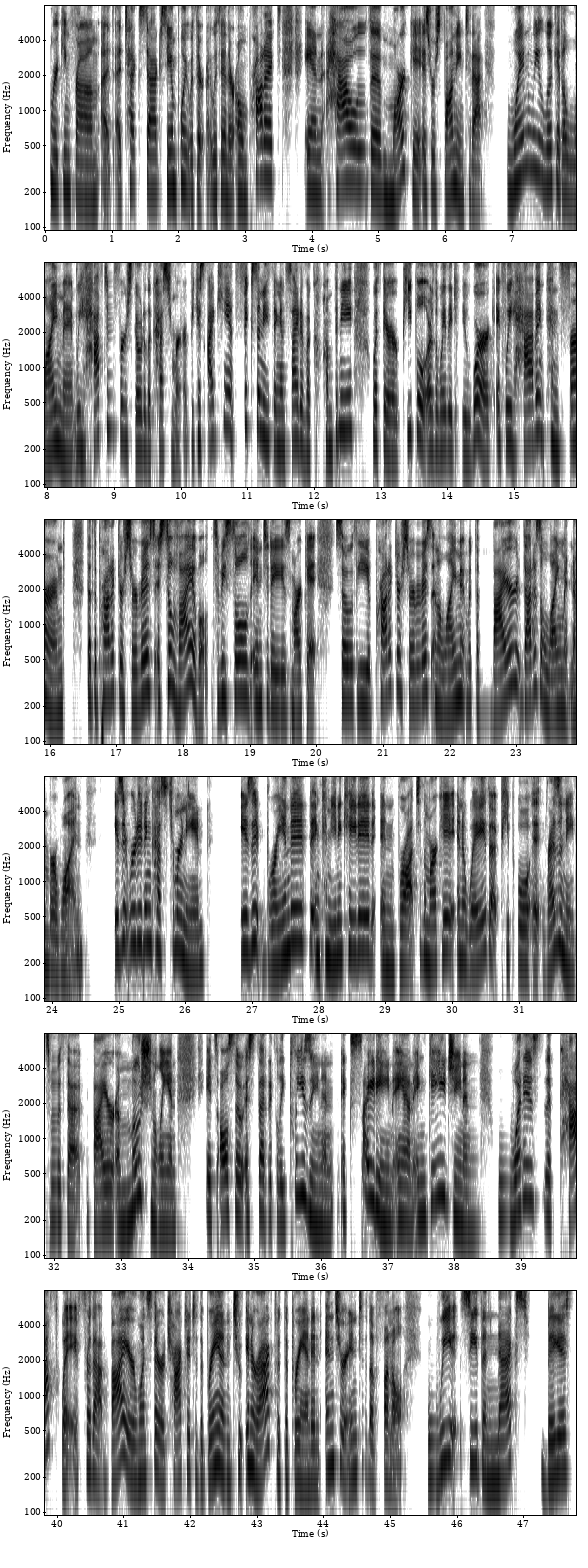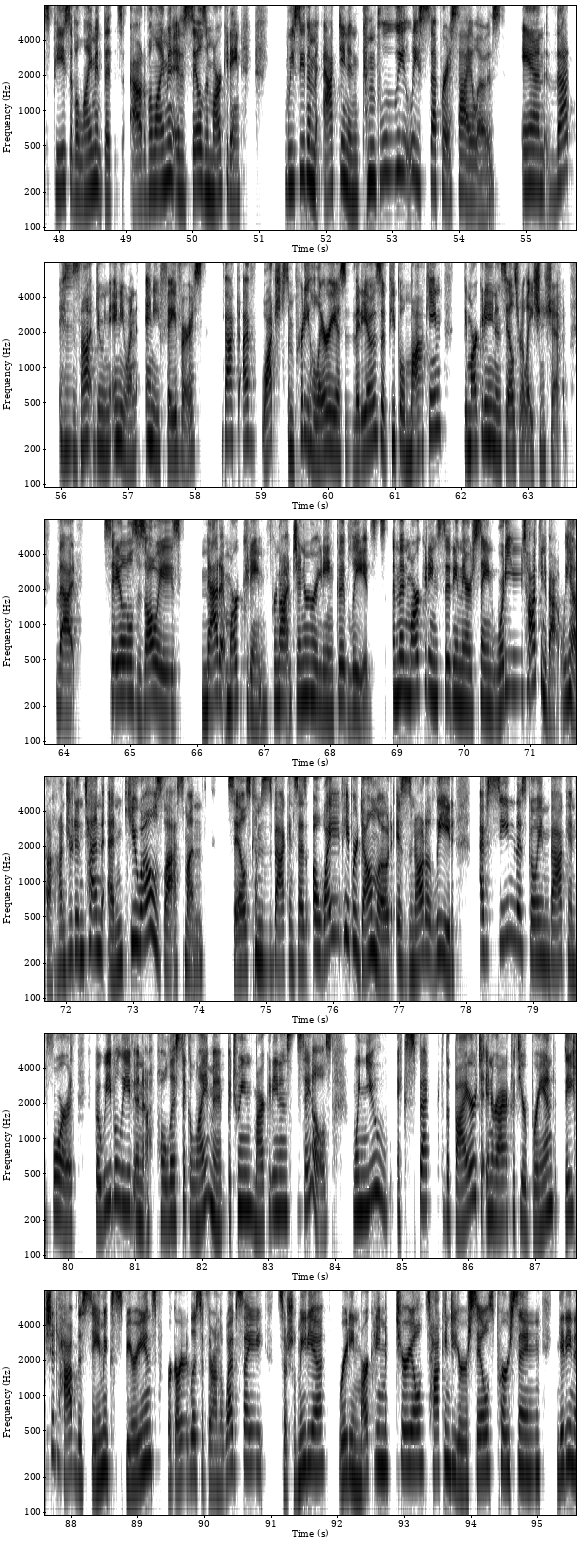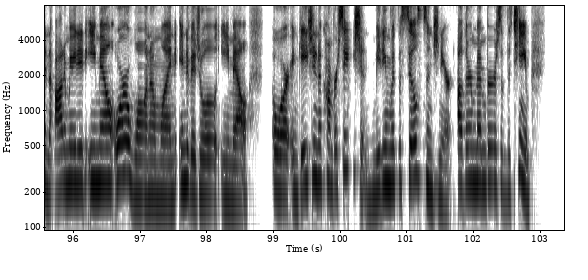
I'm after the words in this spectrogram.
working from a, a, tech stack standpoint with their, within their own product and how the market is responding to that when we look at alignment, we have to first go to the customer because I can't fix anything inside of a company with their people or the way they do work if we haven't confirmed that the product or service is still viable to be sold in today's market. So the product or service in alignment with the buyer, that is alignment number one. Is it rooted in customer need? Is it branded and communicated and brought to the market in a way that people it resonates with that buyer emotionally? And it's also aesthetically pleasing and exciting and engaging. And what is the pathway for that buyer once they're attracted to the brand to interact with the brand and enter into the funnel? We see the next biggest piece of alignment that's out of alignment is sales and marketing. We see them acting in completely separate silos. And that is not doing anyone any favors. In fact, I've watched some pretty hilarious videos of people mocking the marketing and sales relationship that sales is always mad at marketing for not generating good leads. And then marketing sitting there saying, What are you talking about? We had 110 MQLs last month. Sales comes back and says, a white paper download is not a lead. I've seen this going back and forth, but we believe in a holistic alignment between marketing and sales. When you expect the buyer to interact with your brand, they should have the same experience, regardless if they're on the website, social media, reading marketing material, talking to your salesperson, getting an automated email or a one on one individual email, or engaging in a conversation, meeting with the sales engineer, other members of the team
